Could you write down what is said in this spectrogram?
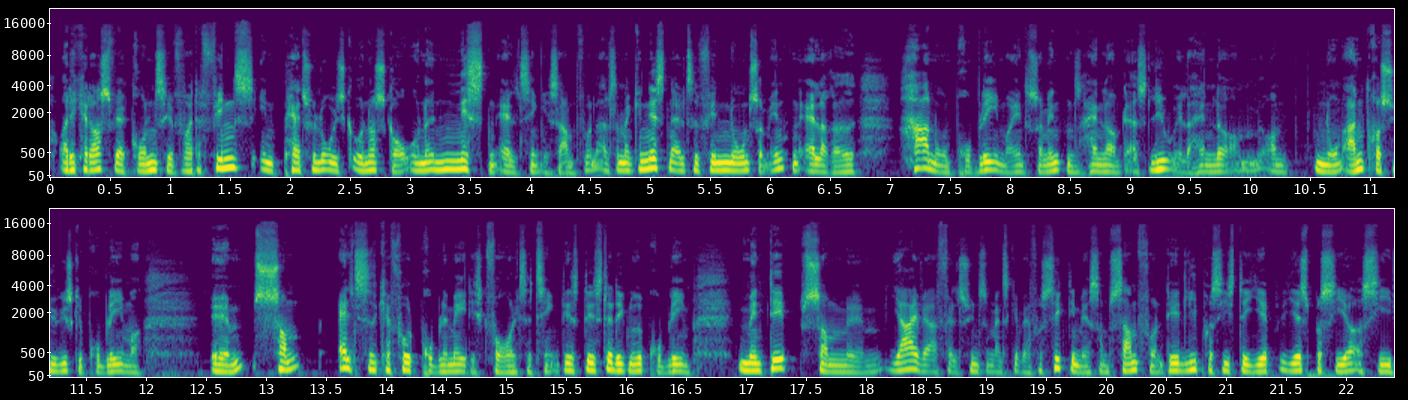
Og det kan der også være grund til, for der findes en patologisk underskov under næsten alting i samfundet. Altså man kan næsten altid finde nogen, som enten allerede har nogle problemer, som enten handler om deres liv, eller handler om, om nogle andre psykiske problemer, øhm, som altid kan få et problematisk forhold til ting. Det, det er slet ikke noget problem. Men det, som øh, jeg i hvert fald synes, at man skal være forsigtig med som samfund, det er lige præcis det, Jesper siger, at sige,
